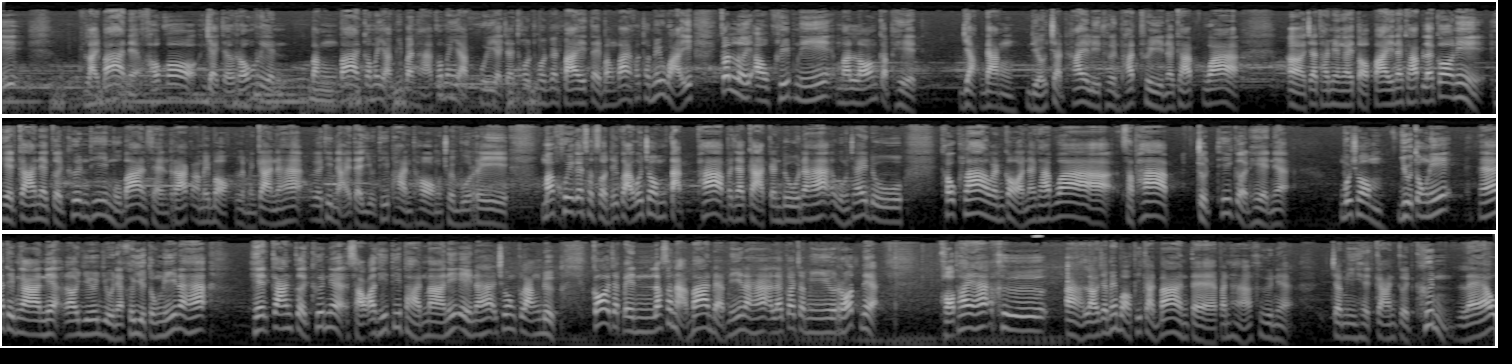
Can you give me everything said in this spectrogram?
หลายบ้านเนี่ยเขาก็อยากจะร้องเรียนบางบ้านก็ไม่อยากมีปัญหาก็ไม่อยากคุยอยากจะทนทนกันไป แต่บางบ้านเขาทนไม่ไหว ก็เลยเอาคลิปนี้มาร้องกับเพจอยากดัง เดี๋ยวจัดให้รีเทิร์นพัททรีนะครับว่าจะทำยังไงต่อไปนะครับ แล้วก็นี่เหตุการณ์เนี่ยเกิดขึ้นที่หมู่บ้านแสนรักอะไม่บอกเลยเหมือนกันนะฮะเออที่ไหนแต่อยู่ที่พานทองชลบุรี มาคุยกันสดๆดีกว่าผู้ชมตัดภาพบรรยากาศกันดูนะฮะผมจะให้ดูคร่าวๆกันก่อนนะครับว่าสภาพจุดที่เกิดเหตุเนี่ยผู้ชมอยู่ตรงนี้ นะทีมงานเนี่ยเรายืนอยู่เนี่ยคืออยู่ตรงนี้นะฮะเหตุการณ์เกิดขึ้นเนี่ยเสาร์อาทิตย์ที่ผ่านมานี่เองนะฮะช่วงกลางดึกก็จะเป็นลักษณะบ้านแบบนี้นะฮะแล้วก็จะมีรถเนี่ยขออภัยฮะคืออ่าเราจะไม่บอกพิกัดบ้านแต่ปัญหาคือเนี่ย จะมีเหตุการณ์เกิดขึ้น แล้ว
